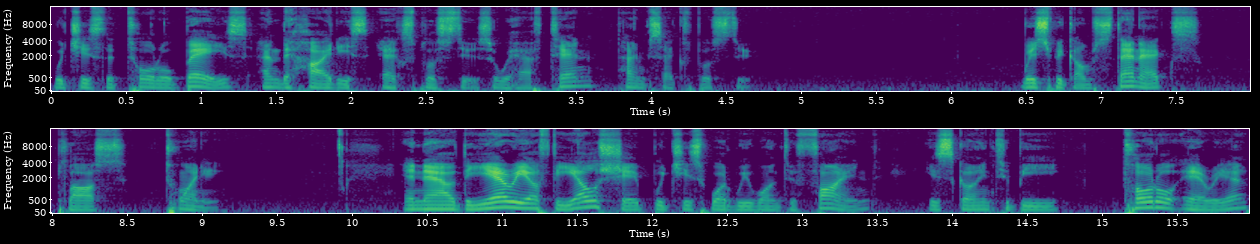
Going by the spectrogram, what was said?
which is the total base, and the height is x plus 2. So we have 10 times x plus 2, which becomes 10x plus 20. And now the area of the L shape, which is what we want to find, is going to be total area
